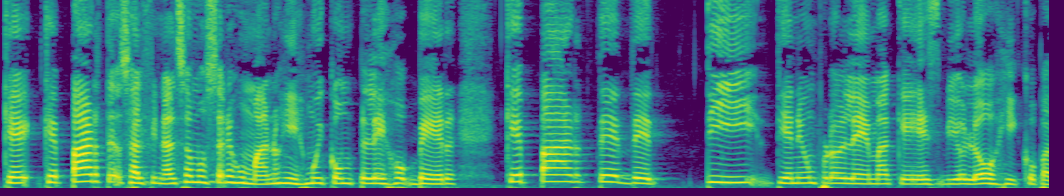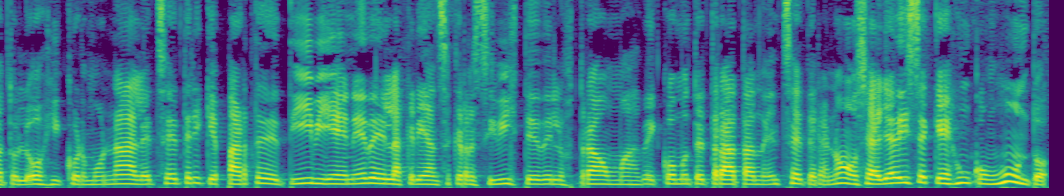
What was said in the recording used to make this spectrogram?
¿Qué, parte, o sea, al final somos seres humanos y es muy complejo ver qué parte de ti tiene un problema que es biológico, patológico, hormonal, etcétera, y qué parte de ti viene de la crianza que recibiste, de los traumas, de cómo te tratan, etcétera, ¿no? O sea, ella dice que es un conjunto,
